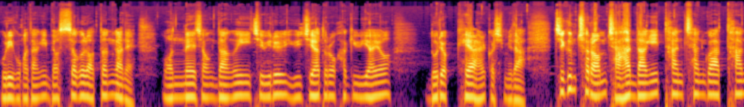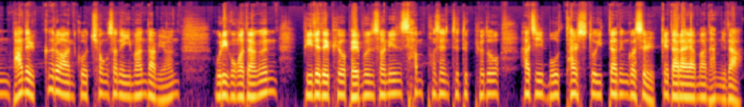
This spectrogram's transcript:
우리 공화당이 몇 석을 얻던 간에 원내 정당의 지위를 유지하도록 하기 위하여 노력해야 할 것입니다. 지금처럼 자한당이 탄찬과 탄반을 끌어안고 총선에 임한다면 우리 공화당은 비례대표 배분선인 3% 득표도 하지 못할 수도 있다는 것을 깨달아야만 합니다.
